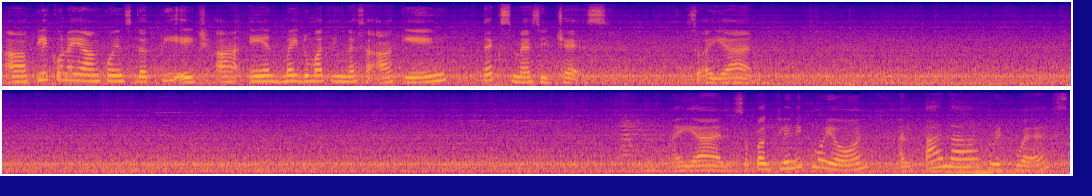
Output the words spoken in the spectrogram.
uh, click ko na yung coins.ph uh, and may dumating na sa aking text messages. So, ayan. Ayan. So, pag clinic mo yon Antala request,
